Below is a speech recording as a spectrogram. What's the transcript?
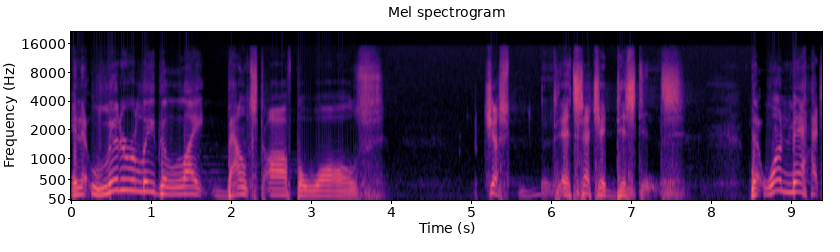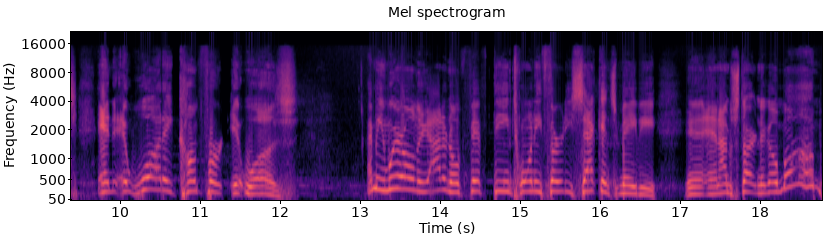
And it literally, the light bounced off the walls just at such a distance. That one match. And it, what a comfort it was. I mean, we're only, I don't know, 15, 20, 30 seconds maybe. And, I'm starting to go, Mom.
